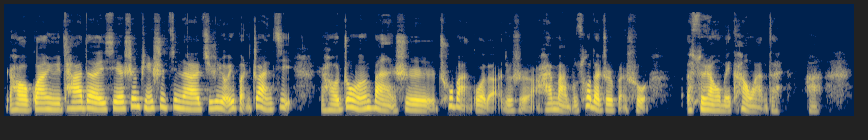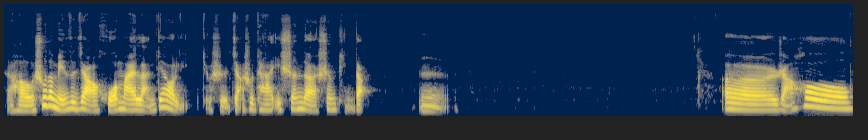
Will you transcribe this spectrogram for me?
然后关于他的一些生平事迹呢，其实有一本传记，然后中文版是出版过的，就是还蛮不错的这本书，虽然我没看完，对啊。然后书的名字叫《活埋蓝调里》，就是讲述他一生的生平的。嗯，呃，然后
